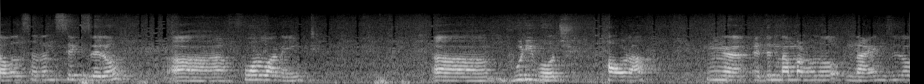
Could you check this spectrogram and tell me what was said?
double seven six zero four one eight Bhuri Bhoj, Howrah. এদের নাম্বার হলো nine zero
